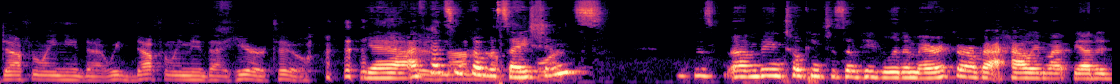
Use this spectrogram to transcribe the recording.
definitely need that. We definitely need that here too. Yeah, I've had some not enough support. conversations. I've um, been talking to some people in America about how we might be able to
